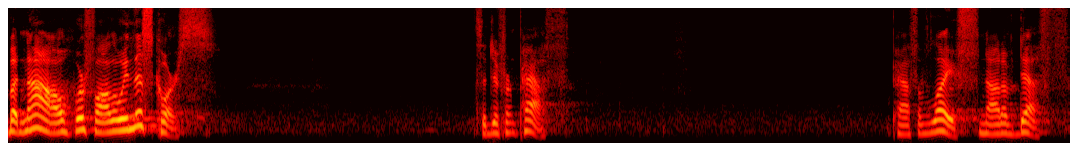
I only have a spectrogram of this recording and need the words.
but now we're following this course. It's a different path. Path of life, not of death.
